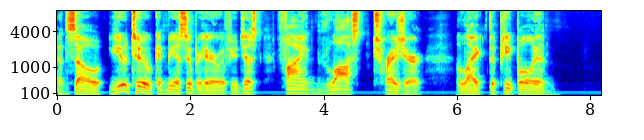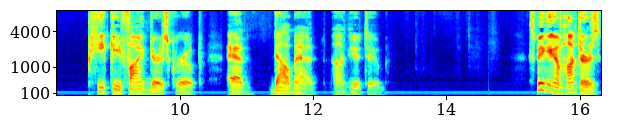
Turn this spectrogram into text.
And so you too can be a superhero if you just find lost treasure like the people in Peaky Finders group and Dallmyd on YouTube. Speaking of hunters,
